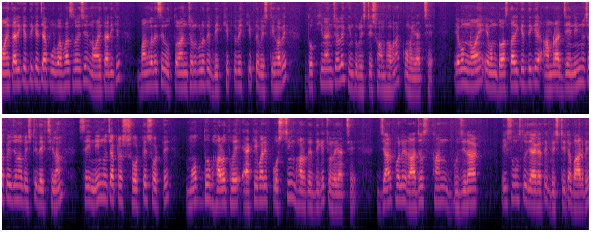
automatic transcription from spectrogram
নয় তারিখের দিকে যা পূর্বাভাস রয়েছে, নয় তারিখে বাংলাদেশের উত্তরাঞ্চলগুলোতে বিক্ষিপ্ত বিক্ষিপ্ত বৃষ্টি হবে। দক্ষিণাঞ্চলে কিন্তু বৃষ্টির সম্ভাবনা কমে যাচ্ছে। এবং নয় এবং দশ তারিখের দিকে আমরা যে নিম্নচাপের জন্য বৃষ্টি দেখছিলাম, সেই নিম্নচাপটা সরতে সরতে মধ্য ভারত হয়ে একেবারে পশ্চিম ভারতের দিকে চলে যাচ্ছে, যার ফলে রাজস্থান, গুজরাট এই সমস্ত জায়গাতে বৃষ্টিটা বাড়বে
